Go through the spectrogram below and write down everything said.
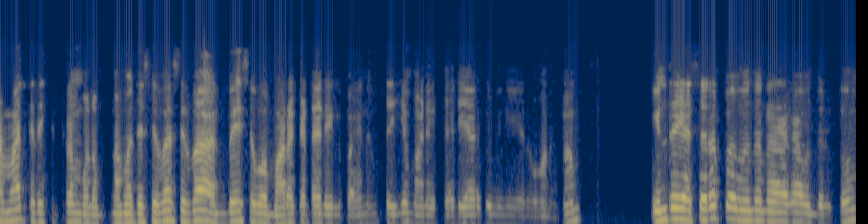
நம திருச்சிற்றம்பலம் நமது சிவ சிவ அன்பே சிவ மரக்கட்டளையில் பயணம் செய்யும் அனைத்து அடியாருக்கும் இனிய வணக்கம். இன்றைய சிறப்பு விருந்தினராக வந்திருக்கும்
